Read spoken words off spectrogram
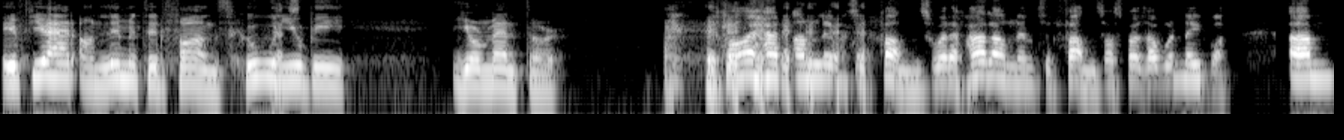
If you had unlimited funds, who would yes. you be your mentor? if I had unlimited funds, well, if I had unlimited funds, I suppose I wouldn't need one. Um,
